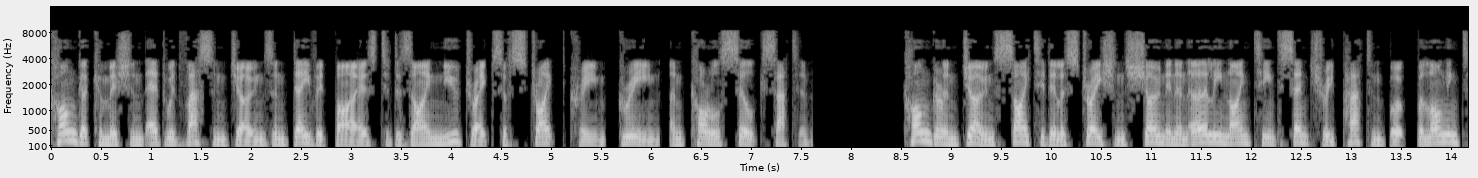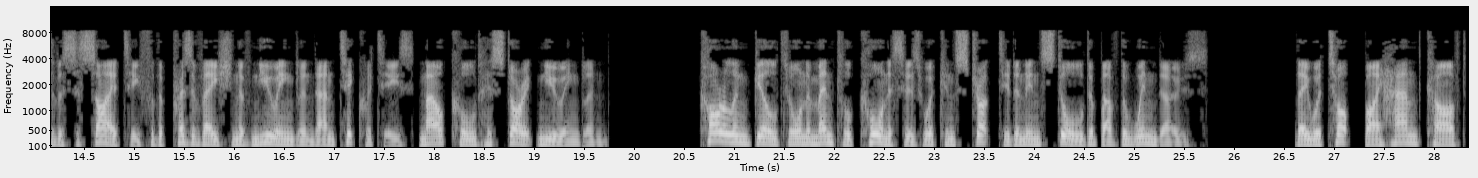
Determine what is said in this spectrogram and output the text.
Conger commissioned Edward Vason Jones and David Byers to design new drapes of striped cream, green, and coral silk satin. Conger and Jones cited illustrations shown in an early 19th-century pattern book belonging to the Society for the Preservation of New England Antiquities now called Historic New England. Coral and gilt ornamental cornices were constructed and installed above the windows. They were topped by hand-carved,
